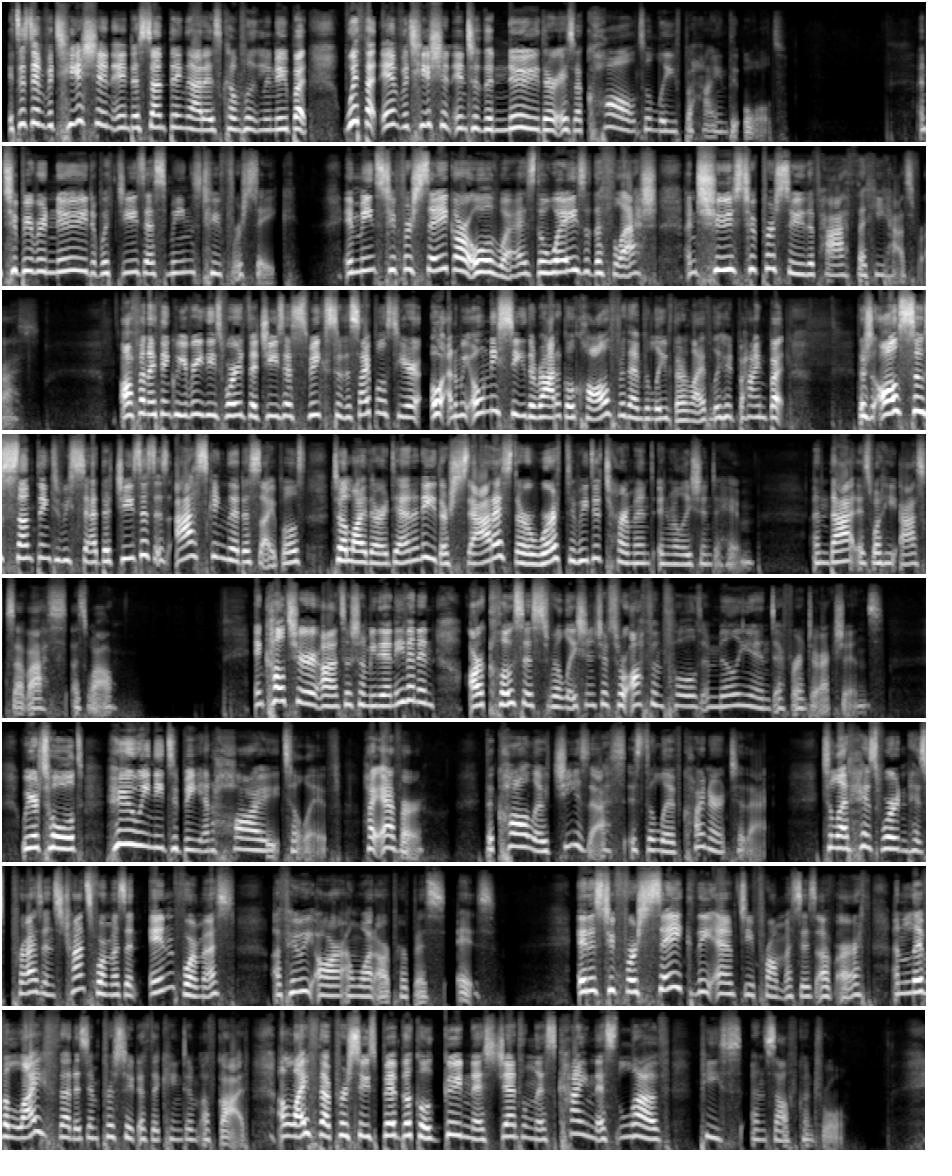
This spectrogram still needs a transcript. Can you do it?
It's this invitation into something that is completely new. But with that invitation into the new, there is a call to leave behind the old. And to be renewed with Jesus means to forsake. It means to forsake our old ways, the ways of the flesh, and choose to pursue the path that He has for us. Often I think we read these words that Jesus speaks to disciples here, oh, and we only see the radical call for them to leave their livelihood behind, but there's also something to be said that Jesus is asking the disciples to allow their identity, their status, their worth to be determined in relation to Him. And that is what He asks of us as well. In culture, on social media, and even in our closest relationships, we're often pulled a million different directions. We are told who we need to be and how to live. However, the call of Jesus is to live counter to that to let His Word and His presence transform us and inform us of who we are and what our purpose is. It is to forsake the empty promises of earth and live a life that is in pursuit of the kingdom of God. A life that pursues biblical goodness, gentleness, kindness, love, peace, and self control.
